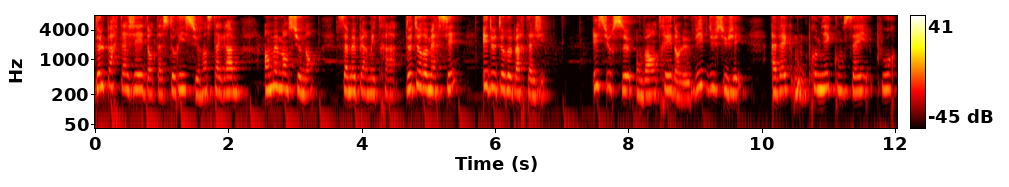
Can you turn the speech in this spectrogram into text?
de le partager dans ta story sur Instagram en me mentionnant ça me permettra de te remercier et de te repartager. Et sur ce, on va entrer dans le vif du sujet avec mon premier conseil pour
